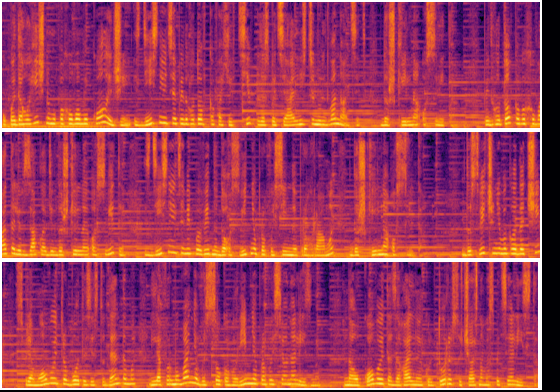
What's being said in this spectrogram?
У педагогічному фаховому коледжі здійснюється підготовка фахівців за спеціальністю 012 дошкільна освіта. Підготовка вихователів закладів дошкільної освіти здійснюється відповідно до освітньо-професійної програми Дошкільна освіта. Досвідчені викладачі спрямовують роботи зі студентами для формування високого рівня професіоналізму, наукової та загальної культури сучасного спеціаліста,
